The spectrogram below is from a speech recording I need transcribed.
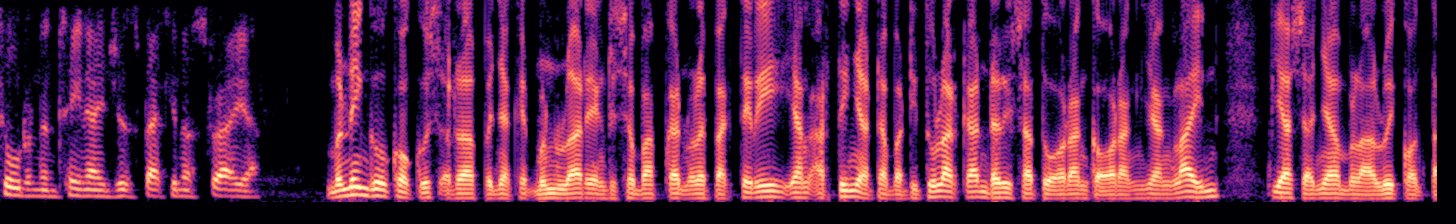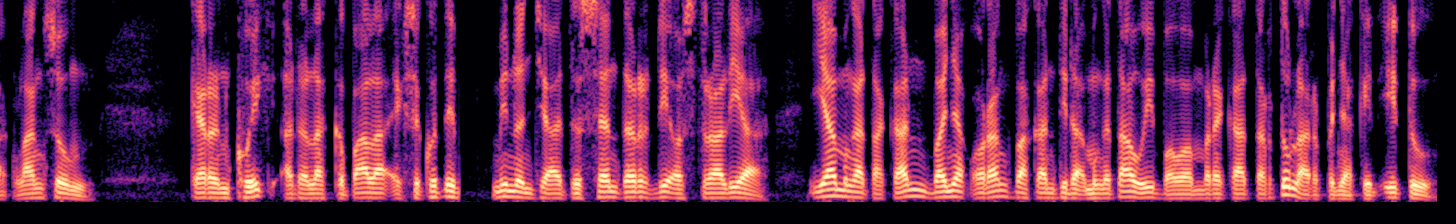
children and teenagers back in Australia. Meningokokus adalah penyakit menular yang disebabkan oleh bakteri yang artinya dapat ditularkan dari satu orang ke orang yang lain, biasanya melalui kontak langsung. Karen Quick adalah kepala eksekutif Meningitis Center di Australia. Ia mengatakan banyak orang bahkan tidak mengetahui bahwa mereka tertular penyakit itu.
